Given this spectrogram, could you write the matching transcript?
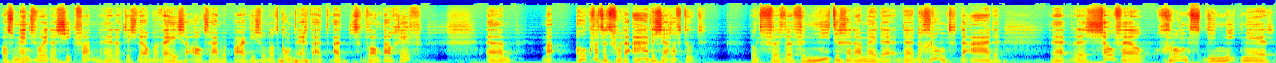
Als mens word je daar ziek van. Hè? Dat is wel bewezen. Alzheimer, Parkinson, dat komt echt uit, uit landbouwgif. Ehm, maar ook wat het voor de aarde zelf doet. Want we, vernietigen daarmee de, de, de grond, de aarde. We hebben, er is zoveel grond die niet meer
